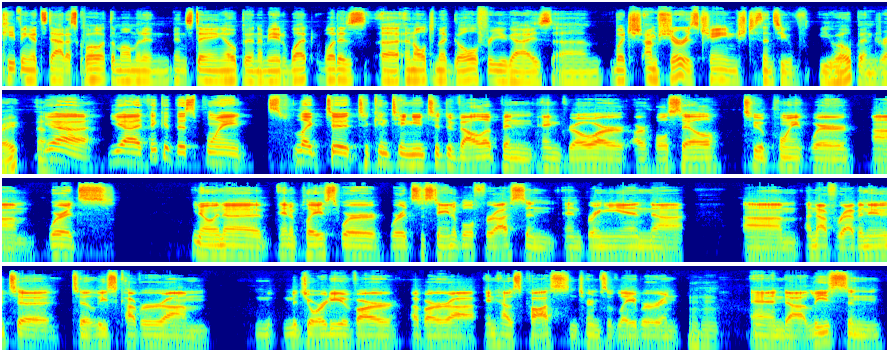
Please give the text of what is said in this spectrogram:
keeping it status quo at the moment and, and staying open. I mean, what what is uh, an ultimate goal for you guys? Um, which I'm sure has changed since you've you opened, right? Uh, yeah, yeah. I think at this point, it's like to to continue to develop and and grow our our wholesale to a point where um, where it's you know in a in a place where where it's sustainable for us and and bringing in uh, um, enough revenue to to at least cover um, majority of our of our uh, in-house costs in terms of labor and mm-hmm. and uh, lease and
